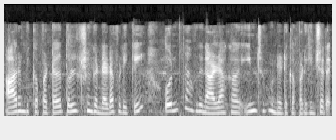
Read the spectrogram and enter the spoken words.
ஆரம்பிக்கப்பட்ட தொழிற்சங்க நடவடிக்கை ஒன்பதாவது நாளாக இன்று முன்னெடுக்கப்படுகின்றது.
